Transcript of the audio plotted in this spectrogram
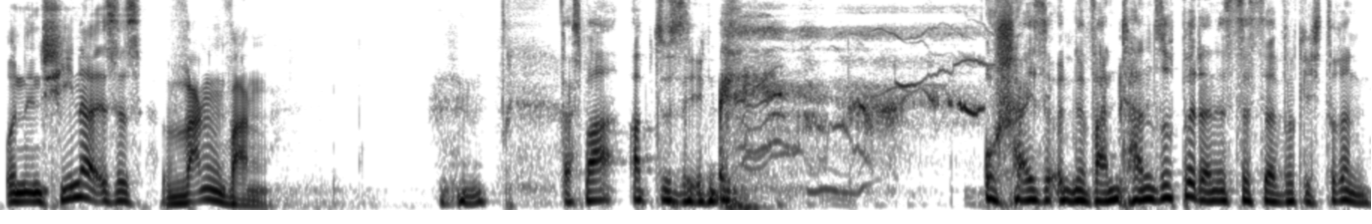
Und in China ist es Wang Wang. das war abzusehen. Oh scheiße, und eine Wandtansuppe, dann ist das da wirklich drin.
